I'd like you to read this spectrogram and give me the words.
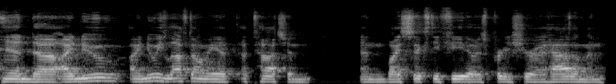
and uh, I knew I knew he left on me a, a, touch, and and by sixty feet, I was pretty sure I had him, and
